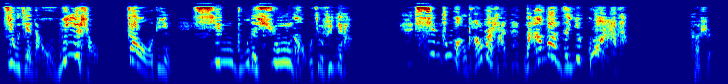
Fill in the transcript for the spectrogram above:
就见他回手。照定新竹的胸口就是一掌，新竹往旁边闪，拿腕子一挂他。可是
